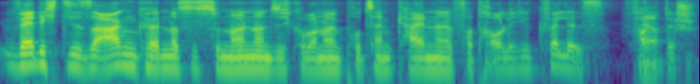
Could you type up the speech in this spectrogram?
werde ich dir sagen können, dass es zu 99,9% keine vertrauliche Quelle ist, faktisch.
